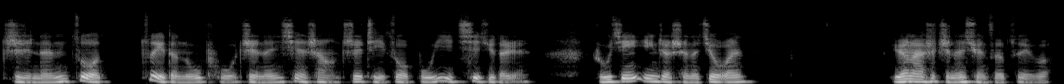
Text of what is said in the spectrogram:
只能做。罪的奴仆只能献上肢体做不义器具的人，如今因着神的救恩，原来是只能选择罪恶，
